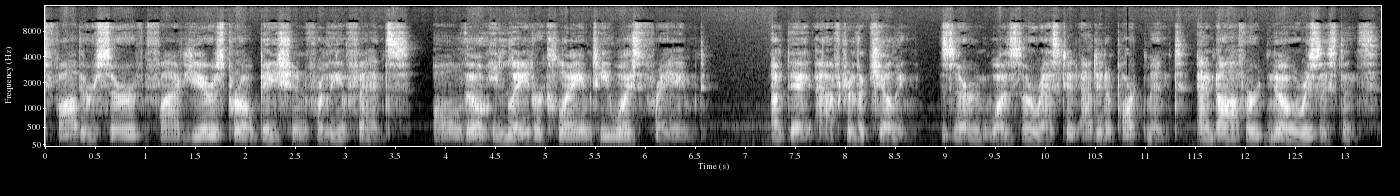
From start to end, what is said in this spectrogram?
father served five years probation for the offense, although he later claimed he was framed. A day after the killing, Zuern was arrested at an apartment and offered no resistance.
